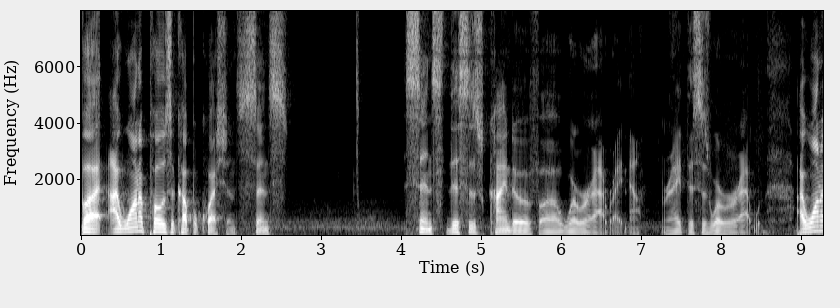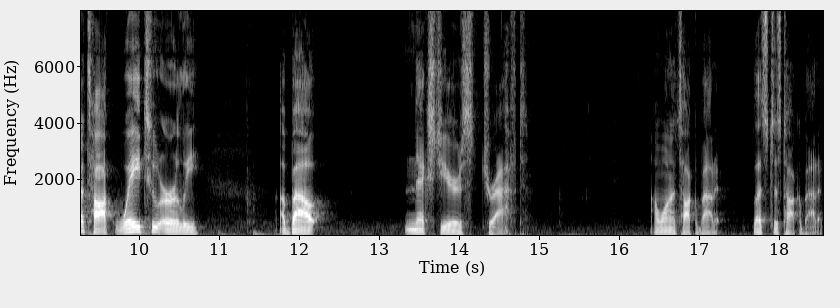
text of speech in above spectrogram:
but I want to pose a couple questions since since this is kind of uh, where we're at right now. Right, this is where we're at. I want to talk way too early about next year's draft. I want to talk about it. Let's just talk about it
